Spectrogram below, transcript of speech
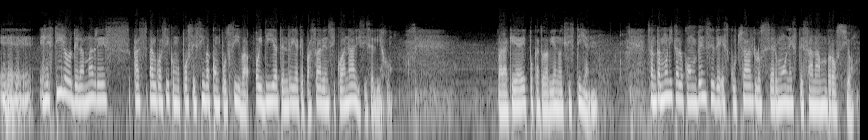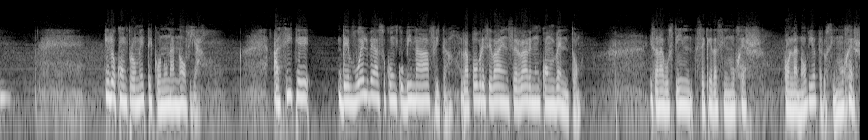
Eh, el estilo de la madre es algo así como posesiva compulsiva. Hoy día tendría que pasar en psicoanálisis el hijo. Para aquella época todavía no existían. Santa Mónica lo convence de escuchar los sermones de San Ambrosio y lo compromete con una novia. Así que devuelve a su concubina a África. La pobre se va a encerrar en un convento. Y San Agustín se queda sin mujer, con la novia pero sin mujer.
